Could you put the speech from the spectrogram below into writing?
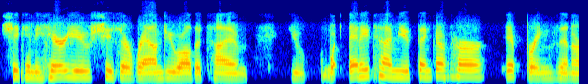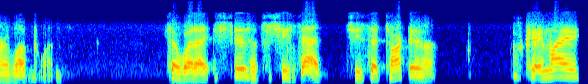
She can hear you. She's around you all the time. You, anytime you think of her, it brings in our loved ones. So what I, she, that's what she said. She said, talk to her. Okay. My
